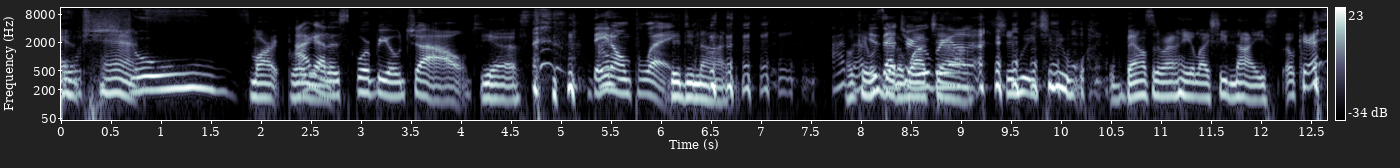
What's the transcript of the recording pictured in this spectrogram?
intense, smart, brilliant. I got a Scorpio child. yes. They don't play. they do not. I Okay, we Is that better true, watch Brianna? out. She be, she be bouncing around here like she nice. Okay.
